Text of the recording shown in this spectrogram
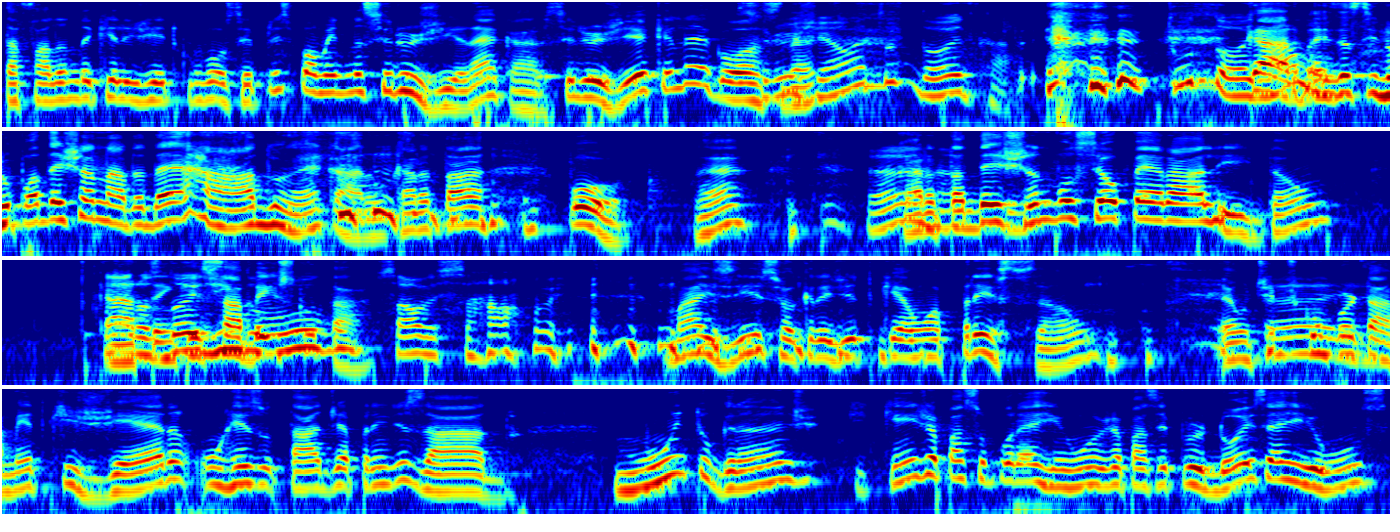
tá falando daquele jeito com você, principalmente na cirurgia, né, cara? Cirurgia é aquele negócio, né? Cirurgião é tudo doido, cara. tudo doido. Cara, maluco. mas assim, não pode deixar nada dar errado, né, cara? O cara tá, pô, né? O cara tá deixando você operar ali, então Cara, né, os tem dois que saber Hugo, escutar. Salve, salve. Mas isso eu acredito que é uma pressão, é um tipo de Ai, comportamento que gera um resultado de aprendizado muito grande, que quem já passou por R1, eu já passei por dois R1s,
